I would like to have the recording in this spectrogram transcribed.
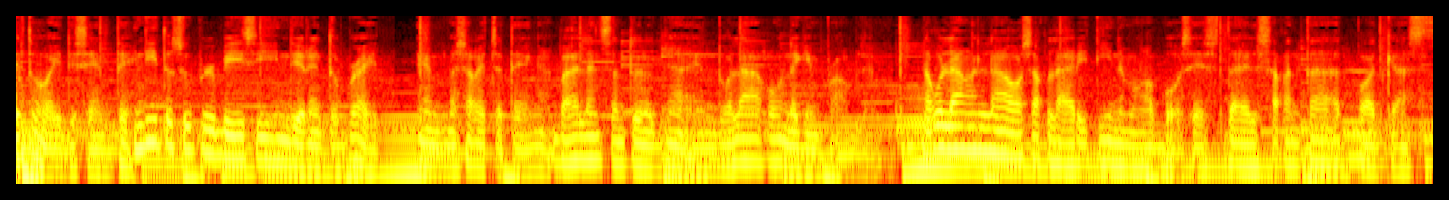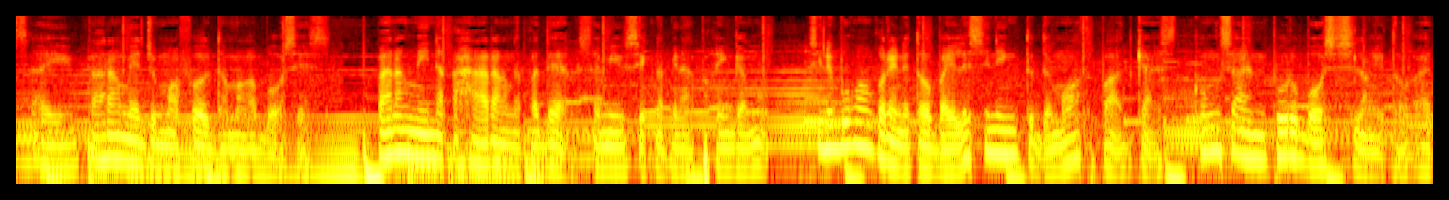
ito ay decente. Hindi to super bassy, hindi rin to bright and masakit sa tenga. Balance ang tunog niya and wala akong naging problem. Nakulangan lang ako sa clarity ng mga boses dahil sa kanta at podcasts ay parang medyo muffled ang mga boses. Parang may nakaharang na pader sa music na pinapakinggan mo. Sinubukan ko rin ito by listening to the Moth Podcast kung saan puro boses lang ito at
